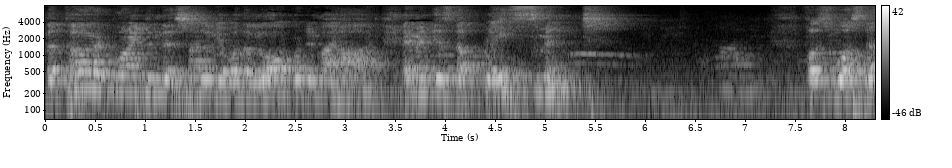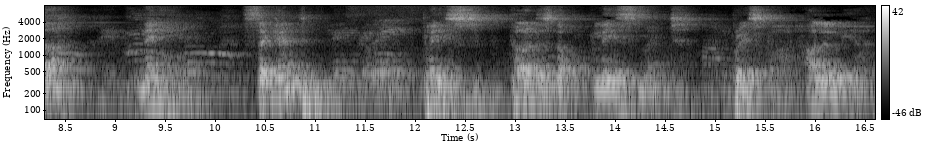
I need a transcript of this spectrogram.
the third point in this, hallelujah, what the Lord put in my heart, amen, is the placement. First was the name. Second, place. Third is the placement. Praise God. Hallelujah.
